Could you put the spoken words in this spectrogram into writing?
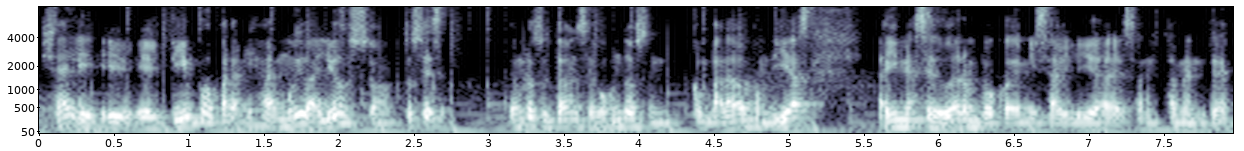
Ya el, tiempo para mí es muy valioso. Entonces, un resultado en segundos comparado con días, ahí me hace dudar un poco de mis habilidades, honestamente.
